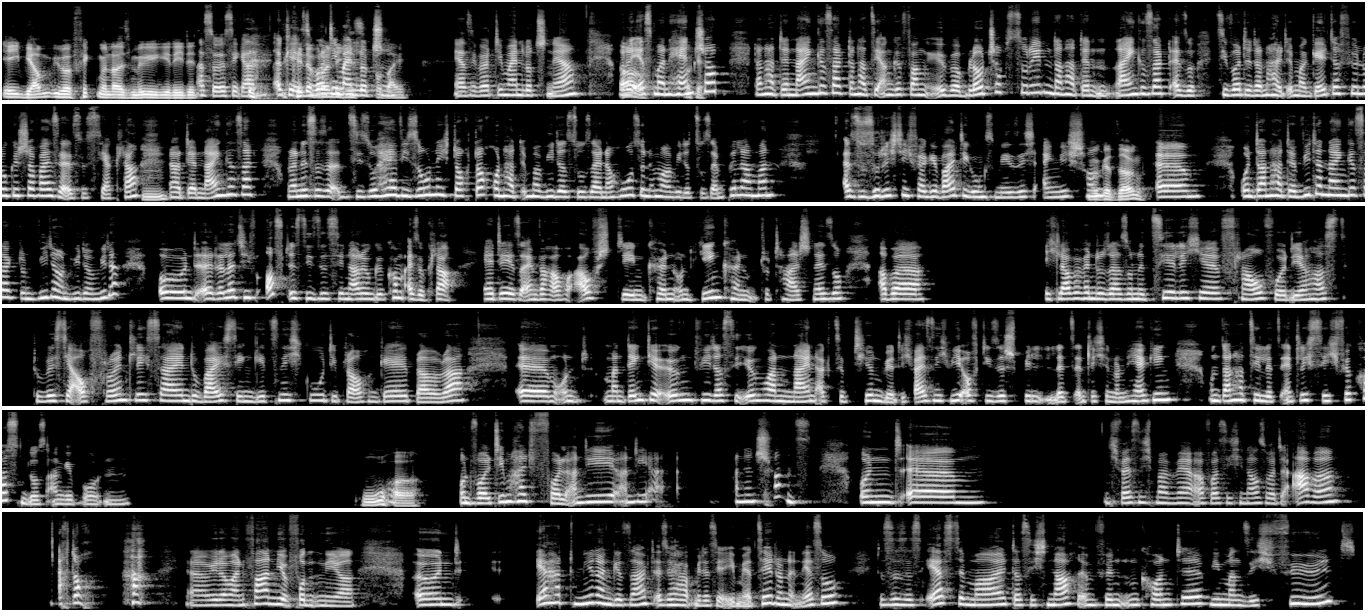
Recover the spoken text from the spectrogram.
Ey, wir haben über Ficken und alles Mögliche geredet. Achso, ist egal. Okay, sie wollte ihm einen lutschen. Vorbei. Ja, sie wollte ihm einen lutschen, ja. Oder oh, erstmal ein Handjob, okay. dann hat er Nein gesagt, dann hat sie angefangen über Blowjobs zu reden, dann hat er Nein gesagt, also sie wollte dann halt immer Geld dafür, logischerweise, also ist ja klar. Mhm. Dann hat er Nein gesagt und dann ist es, sie so, hä, wieso nicht, doch, doch und hat immer wieder so seine Hose und immer wieder zu seinem Pillermann. Also so richtig vergewaltigungsmäßig eigentlich schon. Ich sagen. Ähm, und dann hat er wieder Nein gesagt und wieder und wieder und wieder. Und äh, relativ oft ist dieses Szenario gekommen. Also klar, er hätte jetzt einfach auch aufstehen können und gehen können, total schnell so. Aber ich glaube, wenn du da so eine zierliche Frau vor dir hast, du willst ja auch freundlich sein, du weißt, denen geht's nicht gut, die brauchen Geld, bla bla bla. Ähm, und man denkt ja irgendwie, dass sie irgendwann Nein akzeptieren wird. Ich weiß nicht, wie oft dieses Spiel letztendlich hin und her ging. Und dann hat sie letztendlich sich für kostenlos angeboten. Oha. Und wollte ihm halt voll an die, an die, an den Schwanz. Und ähm, ich weiß nicht mal mehr, auf was ich hinaus wollte, aber ach doch, ha, ja, wieder meinen Faden gefunden hier. Und er hat mir dann gesagt, also er hat mir das ja eben erzählt und dann er so, das ist das erste Mal, dass ich nachempfinden konnte, wie man sich fühlt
